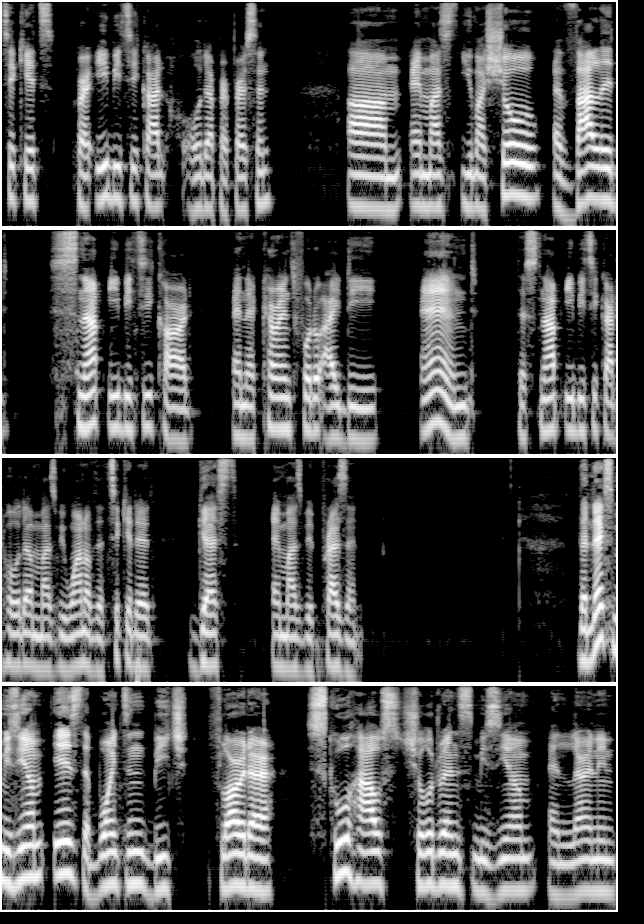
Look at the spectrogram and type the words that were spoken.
tickets per EBT card holder per person. Um, and must you must show a valid SNAP EBT card and a current photo ID and the SNAP EBT card holder must be one of the ticketed guests and must be present. The next museum is the Boynton Beach, Florida Schoolhouse Children's Museum and Learning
